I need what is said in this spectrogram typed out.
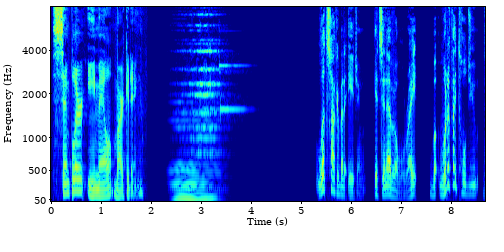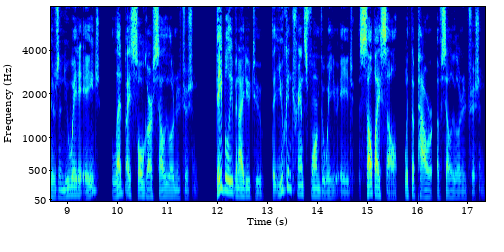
simpler email marketing. Let's talk about aging. It's inevitable, right? But what if I told you there's a new way to age led by Solgar Cellular Nutrition? They believe, and I do too, that you can transform the way you age cell by cell with the power of cellular nutrition.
